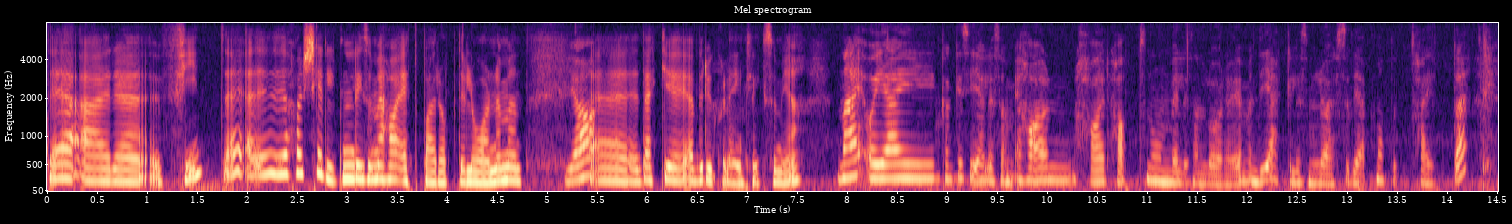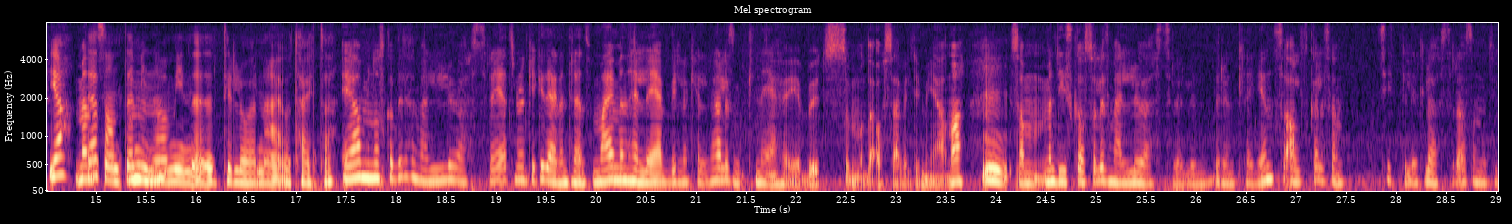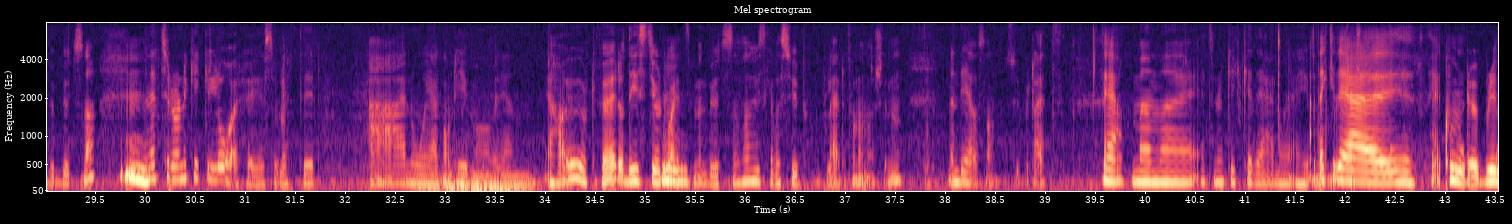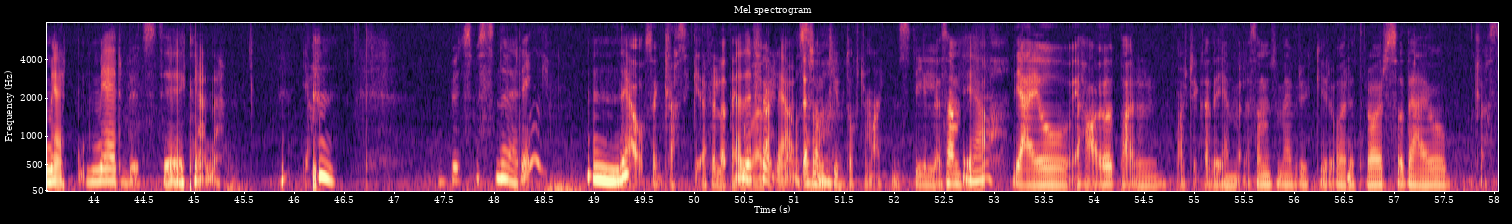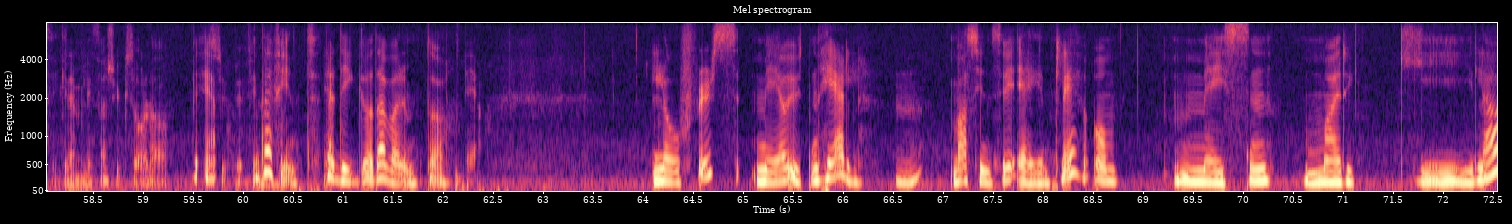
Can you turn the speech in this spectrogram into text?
Det er uh, fint. Jeg har sjelden liksom Jeg har ett par opp til lårene, men ja. uh, det ikke, jeg bruker det egentlig ikke så mye. Nei, og jeg kan ikke si jeg liksom Jeg har, har hatt noen veldig sånn lårhøye, men de er ikke liksom løse. De er på en måte tighte. Ja, Men- det er sant. Det er mine Mhm. og mine til lårene er jo tighte. Ja, men nå skal de liksom være løsere. Jeg tror nok ikke det er en trend for meg, men heller, jeg vil nok heller ha liksom knehøye boots, som det også er veldig mye av nå. Mm. Som, men de skal også liksom være løsere rundt leggen, så alt skal liksom sitte litt løsere av sånne type boots nå. Mm. Men jeg tror nok ikke lårhøye støvletter er noe jeg kommer til å hive meg over igjen. Jeg har jo gjort det før, og de Stuart Mm. Weitzman-bootsene sånn, husker jeg var superpopulære for noen år siden. Men de er jo sånn supertight. Ja. Men uh, jeg tror nok ikke det er noe jeg hiver Det er ikke det jeg, jeg kommer til å bli mer, mer boots til knærne. Boots med snøring. Mm. Det er også en klassiker. Jeg føler at den Ja, det føler jeg også. Det er sånn type Dr. Martens-stil, liksom. Ja. Jo, jeg har jo et par, par stykker av det hjemme liksom, som jeg bruker år etter år, så det er jo klassikere med litt sånn tjukk sål og Ja, superfine. Det er fint. Det er digg, og det er varmt. Og Ja. loafers med og uten hæl. Mm. Hva syns vi egentlig om Mason Margila?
